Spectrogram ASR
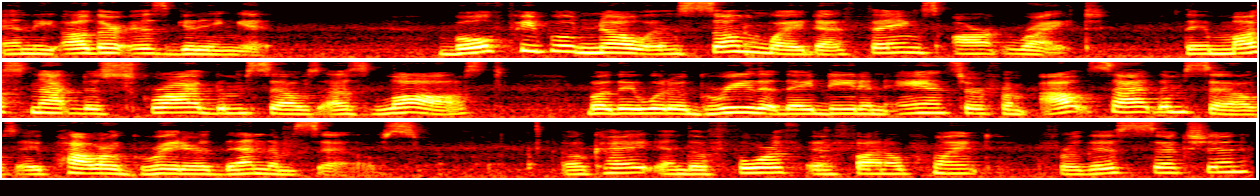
and the other is getting it. Both people know in some way that things aren't right. They must not describe themselves as lost, but they would agree that they need an answer from outside themselves, a power greater than themselves. Okay, and the fourth and final point for this section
